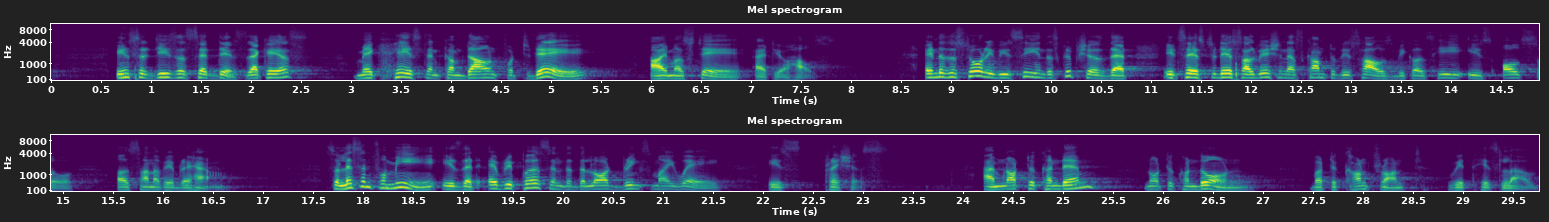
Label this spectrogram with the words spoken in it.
Instead, Jesus said this Zacchaeus, make haste and come down, for today I must stay at your house. End of the story, we see in the scriptures that it says, Today salvation has come to this house because he is also a son of Abraham. So, lesson for me is that every person that the Lord brings my way is precious. I'm not to condemn, not to condone, but to confront with his love.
